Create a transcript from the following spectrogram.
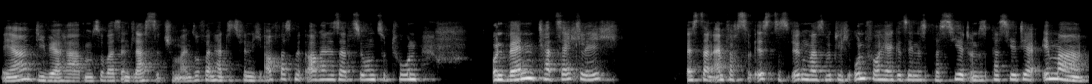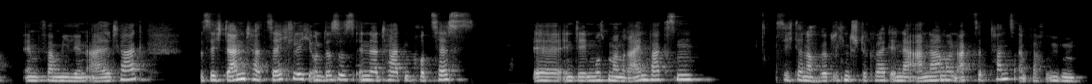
ja, die wir haben. Sowas entlastet schon mal. Insofern hat es, finde ich, auch was mit Organisation zu tun. Und wenn tatsächlich es dann einfach so ist, dass irgendwas wirklich Unvorhergesehenes passiert, und es passiert ja immer im Familienalltag, sich dann tatsächlich, und das ist in der Tat ein Prozess, äh, in den muss man reinwachsen, sich dann auch wirklich ein Stück weit in der Annahme und Akzeptanz einfach üben.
